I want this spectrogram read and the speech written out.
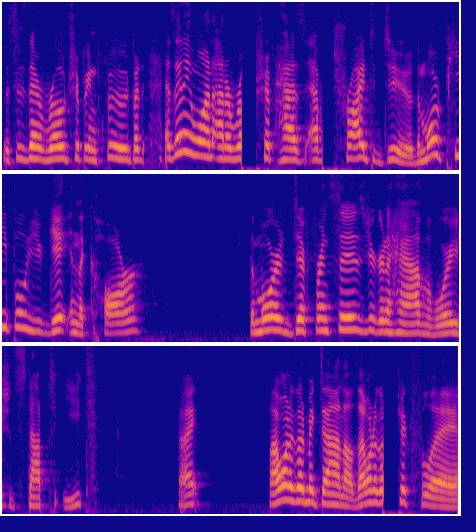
This is their road tripping food. But as anyone on a road trip has ever tried to do, the more people you get in the car, the more differences you're going to have of where you should stop to eat, right? I want to go to McDonald's. I want to go to Chick fil A.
